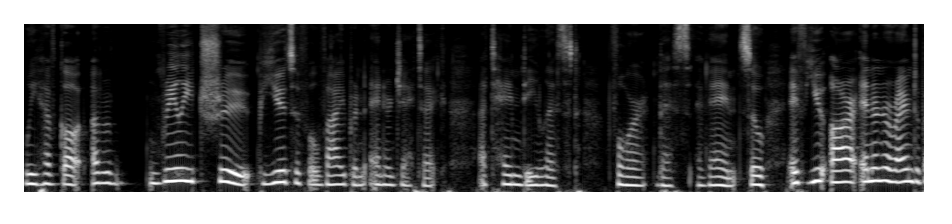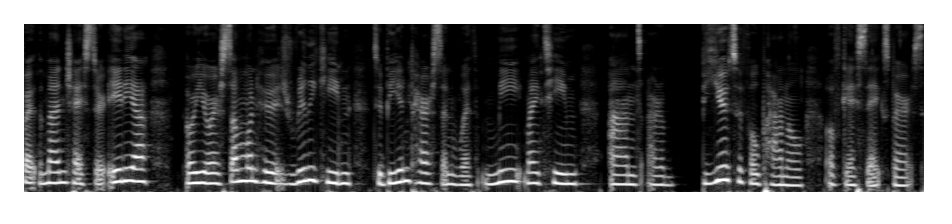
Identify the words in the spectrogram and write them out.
We have got a really true, beautiful, vibrant, energetic attendee list for this event. So if you are in and around about the Manchester area, or you are someone who is really keen to be in person with me, my team, and our beautiful panel of guest experts,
